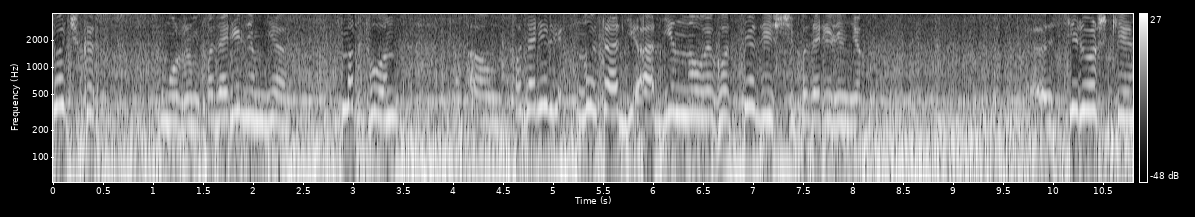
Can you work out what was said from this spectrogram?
Дочка с мужем подарили мне смартфон. Эм, подарили, ну это один Новый год, следующий подарили мне э, сережки.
